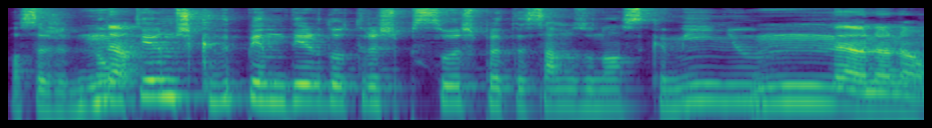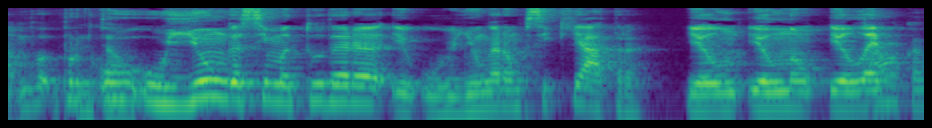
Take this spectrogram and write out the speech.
ou seja, não, Não. termos que depender de outras pessoas para traçarmos o nosso caminho. Não, não, não. Porque Então. o, o Jung, acima de tudo, era. O Jung era um psiquiatra. Ele, ele, não, ele, é, Ah, ok.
